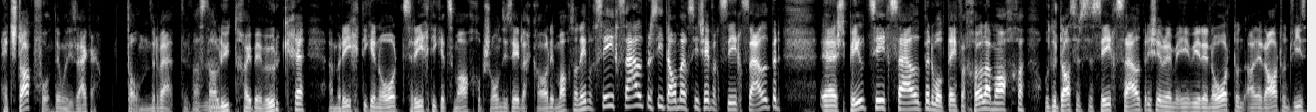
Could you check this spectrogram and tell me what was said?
hat stattgefunden, dann muss ich sagen, Donnerwetter. Was da Leute können bewirken am richtigen Ort das Richtige zu machen, ob schon sie es eigentlich gar nicht machen, sondern einfach sich selber sein. Damals ist einfach sich selber, äh, spielt sich selber, will einfach Köln machen und durch das, dass er sich selber ist, in einem- in einer Art und, einer Art und Weise,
